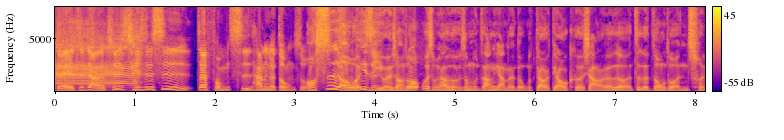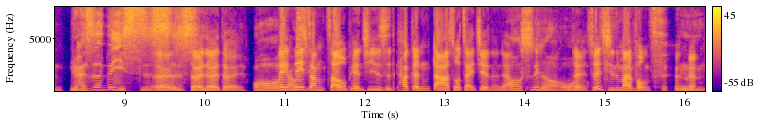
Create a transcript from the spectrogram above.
对，就这样。其实其实是在讽刺他那个动作。哦，是哦，我一直以为说说为什么要有这么张扬的动雕雕刻，像这个这个动作很蠢，原来是历史事实。对对对，哦，那那张照片其实是他跟大家说再见的这样。哦，是哦，对，所以其实蛮讽刺。嗯。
